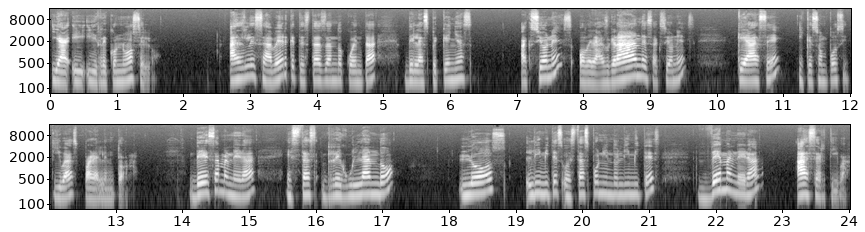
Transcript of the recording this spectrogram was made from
Y, y, reconócelo. Hazle saber que te estás dando cuenta de las pequeñas acciones o de las grandes acciones que hace y que son positivas para el entorno. De esa manera estás regulando los límites o estás poniendo límites de manera asertiva.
